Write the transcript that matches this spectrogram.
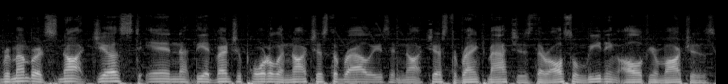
Remember it's not just in the adventure portal and not just the rallies and not just the ranked matches. They're also leading all of your marches.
